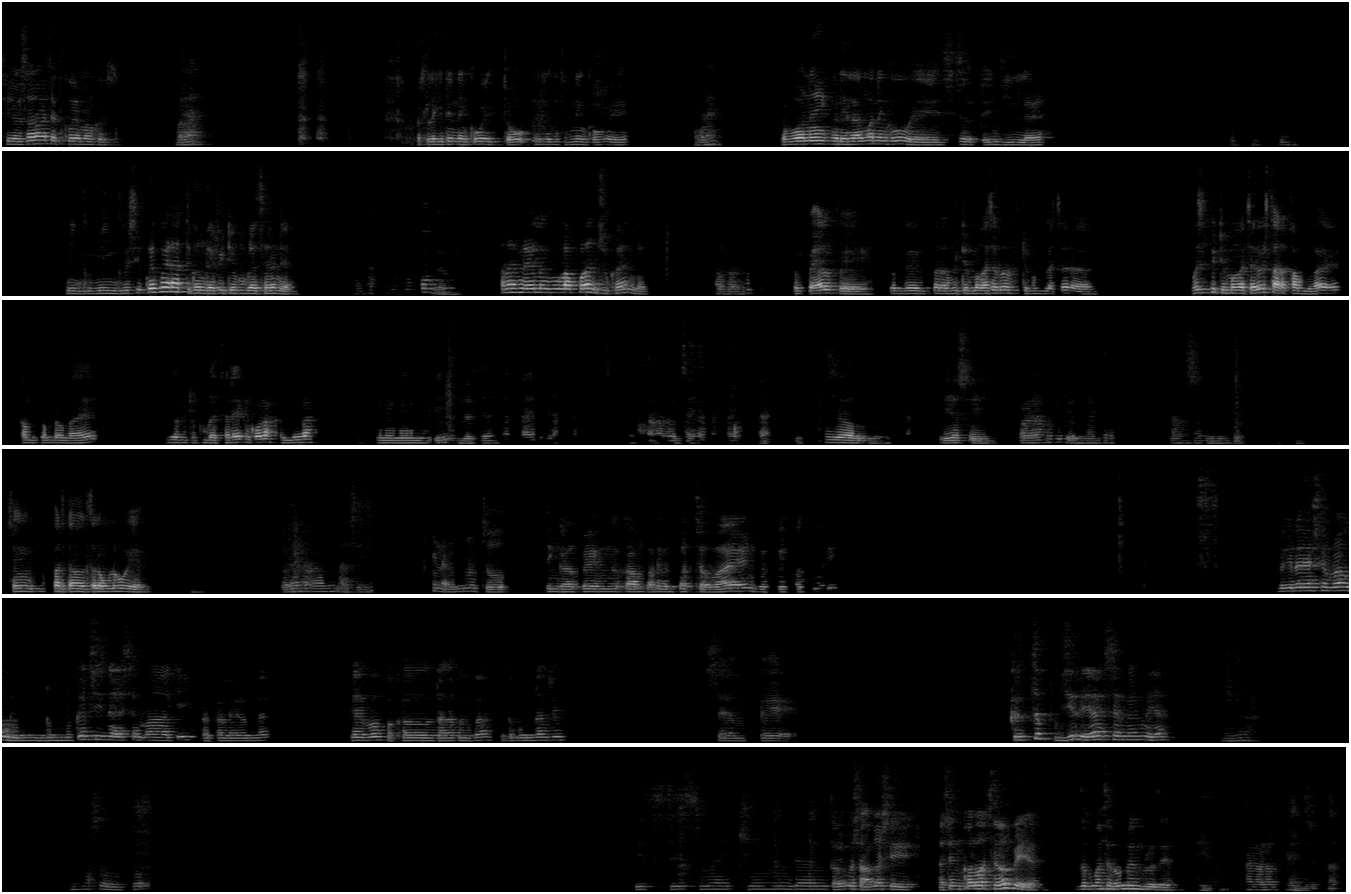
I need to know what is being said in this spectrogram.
Si Elsa chat kowe. Mana? Pas lagi ning kowe, cuk, sing ning kowe. Apa nih? Apa nih ngene sama ning kowe, sesuk gile. Minggu-minggu sih, kowe kowe ra dikon gawe video pembelajaran ya? Apa gawe? Karena emang laporan juga nih. Apa? PPLP, para video mengajar dan video pembelajaran. Wes video mengajar wis tak rekam wae, rekam-rekam wae. Video video pembelajaran engko lah lah. Hmm, Belajar kan kayak ya. Kan iya. Iya sih. kalau aku video mengajar langsung gitu. Sing per tanggal 30 ya. Enak ngono, Cuk. Tinggal pengen ngekam pada tempat Jawa wae, nggo kuwi. Kita SMA urung, urung mungkin sih nek SMA lagi bakal online. Eh, apa bakal tatap muka, tetep online sih. SMP. Gercep anjir ya SMP mu ya. Iya. Masa untuk This is my kingdom. Tapi masa aku sih, asing Jawa be ya. Ngajar online bro ya. Iya. Kan anak yang cerita.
